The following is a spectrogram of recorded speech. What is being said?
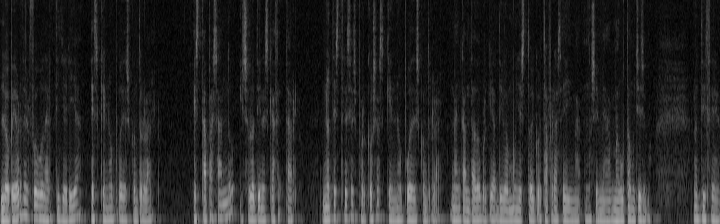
lo peor del fuego de artillería es que no puedes controlarlo. Está pasando y solo tienes que aceptarlo. No te estreses por cosas que no puedes controlar. Me ha encantado porque ya digo, es muy estoico esta frase y no sé, me, me gusta muchísimo. Nos dice,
